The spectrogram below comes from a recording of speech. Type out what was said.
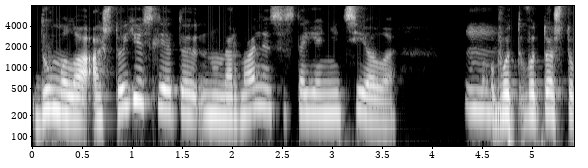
думала: "А что, если это, ну, нормальное состояние тела?" М. Вот вот то, что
